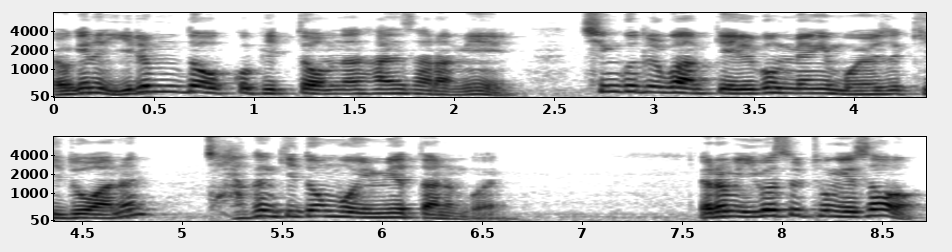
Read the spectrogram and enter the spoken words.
여기는 이름도 없고 빛도 없는 한 사람이 친구들과 함께 일곱 명이 모여서 기도하는 작은 기도 모임이었다는 거예요. 여러분 이것을 통해서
